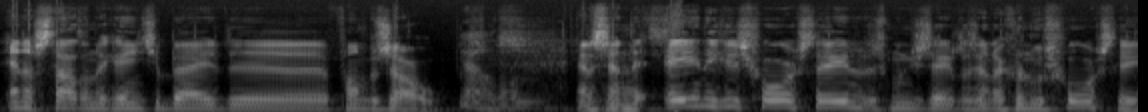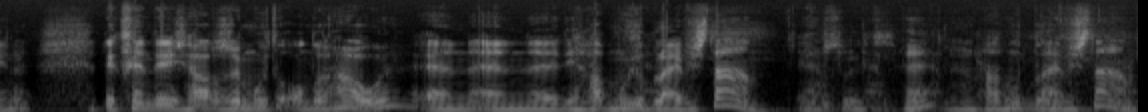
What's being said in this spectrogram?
En er staat er nog eentje bij de Van Bezouw. Ja, want En dat zijn de enige schoorstenen, dus moet je zeggen, er zijn er genoeg schoorstenen. Ik vind deze hadden ze moeten onderhouden en, en eh, die had moeten blijven staan. ja, Absoluut. Hè? Had moeten blijven staan.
